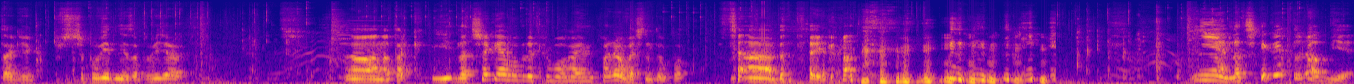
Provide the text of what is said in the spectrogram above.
Tak jak przepowiednie zapowiedział. No, no tak. I dlaczego ja w ogóle próbowałem parować na tą. A, do tego. Nie, dlaczego ja to robię?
